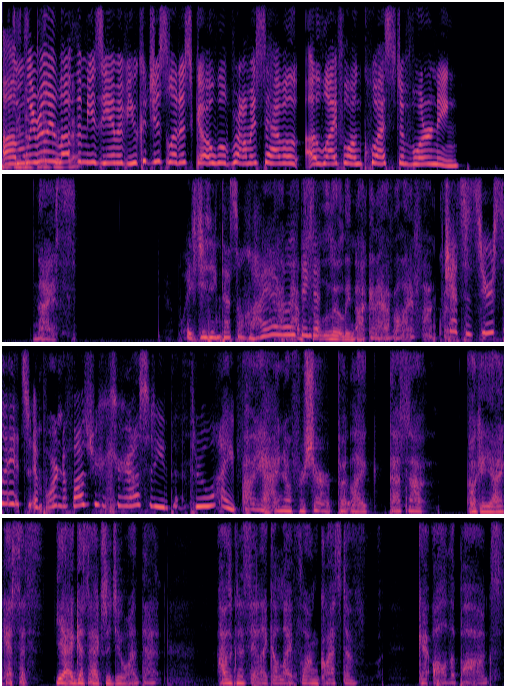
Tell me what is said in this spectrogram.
Um, we really love bet? the museum. If you could just let us go, we'll promise to have a, a lifelong quest of learning. Nice. Wait, do you think that's a lie? I really I'm think that. absolutely not gonna have a lifelong quest. Jensen, seriously, it's important to foster your curiosity th- through life. Oh yeah, I know for sure, but like that's not okay. Yeah, I guess that's yeah. I guess I actually do want that. I was gonna say like a lifelong quest of get all the pogs.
